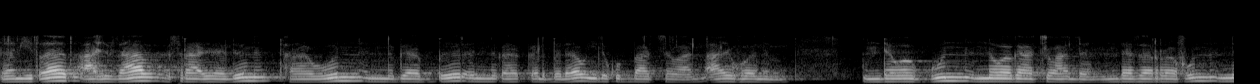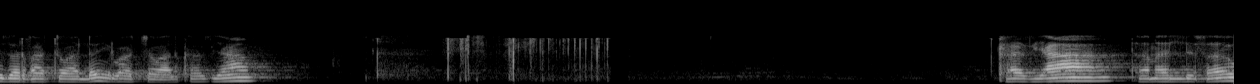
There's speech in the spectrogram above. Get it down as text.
በሚጠት አሕዛብ እስራኤልን ተውን እንገብር እንቀቅል ብለው ይልኩባቸዋል። አይሆንም እንደ ወጉን እንወጋቸዋለን፣ እንደ ዘረፉን እንዘርፋቸዋለን ይሏቸዋል። ከዚያ ከዚያ ተመልሰው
